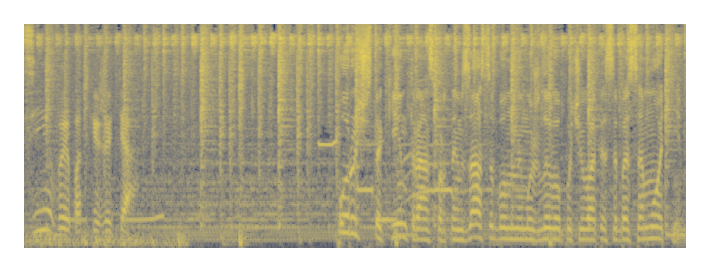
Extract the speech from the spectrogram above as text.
всі випадки життя. Поруч з таким транспортним засобом неможливо почувати себе самотнім.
